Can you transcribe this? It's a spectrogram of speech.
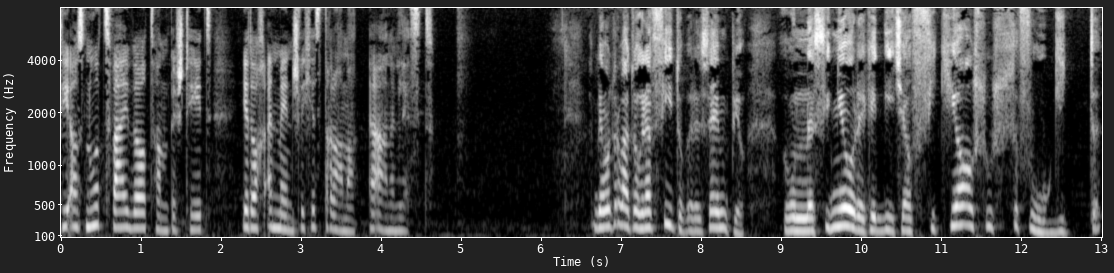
die aus nur zwei Wörtern besteht, jedoch ein menschliches Drama erahnen lässt. Abbiamo trovato graffito, per esempio, un signore che dice Officiosus fugit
